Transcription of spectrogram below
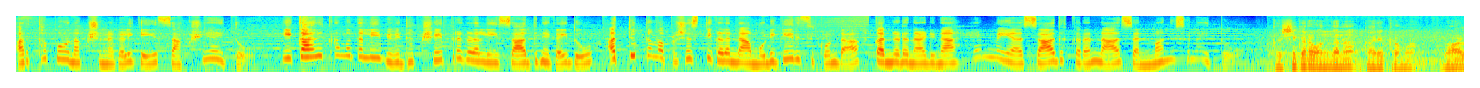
ಅರ್ಥಪೂರ್ಣ ಕ್ಷಣಗಳಿಗೆ ಸಾಕ್ಷಿಯಾಯಿತು. ಈ ಕಾರ್ಯಕ್ರಮದಲ್ಲಿ ವಿವಿಧ ಕ್ಷೇತ್ರಗಳಲ್ಲಿ ಸಾಧನೆಗೈದು ಅತ್ಯುತ್ತಮ ಪ್ರಶಸ್ತಿಗಳನ್ನು ಮುಡಿಗೇರಿಸಿಕೊಂಡ ಕನ್ನಡ ನಾಡಿನ ಹೆಮ್ಮೆಯ ಸಾಧಕರನ್ನ ಸನ್ಮಾನಿಸಲಾಯಿತು. ಕೃಷಿಕರ ವಂದನ ಕಾರ್ಯಕ್ರಮ, ಬಹಳ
